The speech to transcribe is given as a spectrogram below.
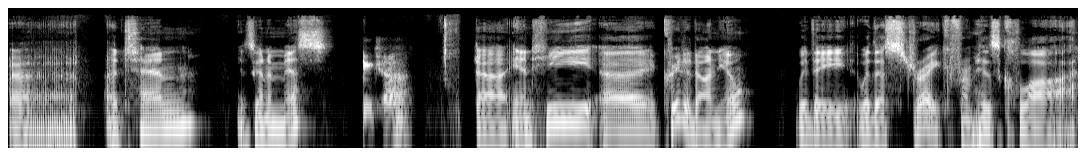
Uh, a 10 is going to miss. okay. Uh, and he uh, critted on you with a with a strike from his claw.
